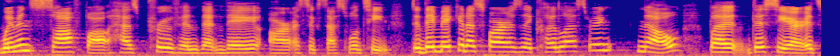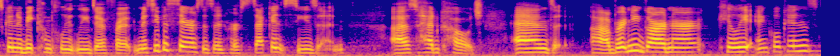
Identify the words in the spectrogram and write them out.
Women's softball has proven that they are a successful team. Did they make it as far as they could last spring? No, but this year it's going to be completely different. Missy Baceres is in her second season as head coach, and uh, Brittany Gardner, Kelly Enkelkins,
